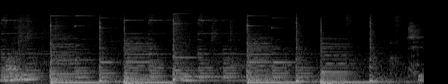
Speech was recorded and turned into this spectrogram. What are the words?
One, two,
